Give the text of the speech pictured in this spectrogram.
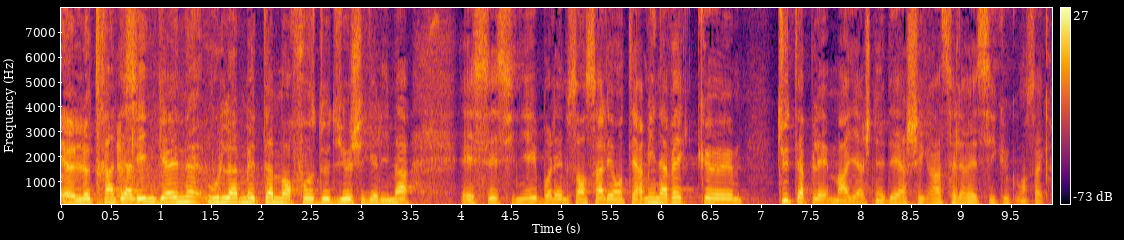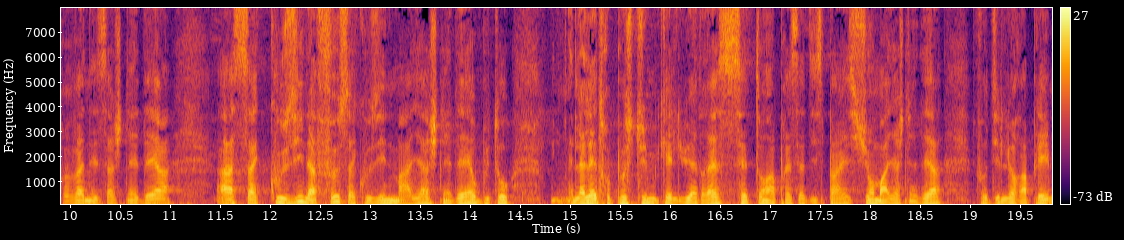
Euh, le train d'Erlingen ou la métamorphose de Dieu chez Gallimard. Et c'est signé Bolem Sansal. Et on termine avec euh, Tu t'appelais Maria Schneider chez Grasset, récit que consacre Vanessa Schneider à sa cousine, à feu sa cousine Maria Schneider, ou plutôt la lettre posthume qu'elle lui adresse sept ans après sa disparition. Maria Schneider, faut-il le rappeler,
